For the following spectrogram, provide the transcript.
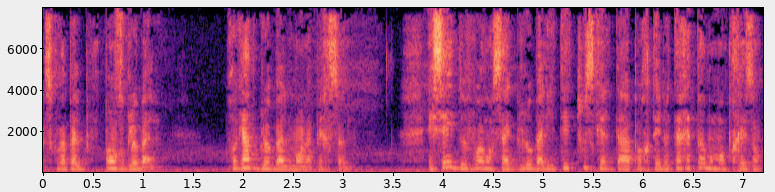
ce qu'on appelle pense globale. Regarde globalement la personne. Essaye de voir dans sa globalité tout ce qu'elle t'a apporté. Ne t'arrête pas au moment présent.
